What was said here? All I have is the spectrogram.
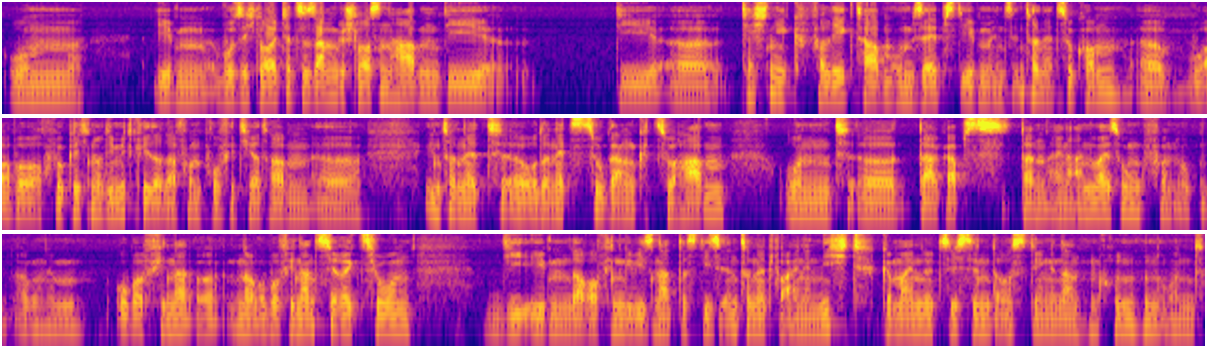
um eben, wo sich Leute zusammengeschlossen haben, die die äh, Technik verlegt haben, um selbst eben ins Internet zu kommen, äh, wo aber auch wirklich nur die Mitglieder davon profitiert haben, äh, Internet- äh, oder Netzzugang zu haben. Und äh, da gab es dann eine Anweisung von irgendeinem Oberfinan einer Oberfinanzdirektion, die eben darauf hingewiesen hat, dass diese Internetvereine nicht gemeinnützig sind aus den genannten Gründen und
